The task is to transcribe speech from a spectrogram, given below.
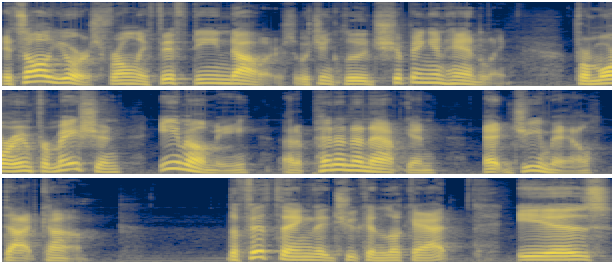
It's all yours for only $15, which includes shipping and handling. For more information, email me at a pen and a napkin at gmail.com. The fifth thing that you can look at is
